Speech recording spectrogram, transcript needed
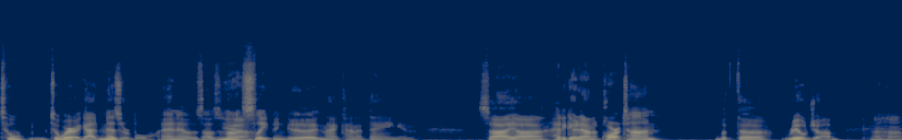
to to where it got miserable, and it was I was Yeah. not sleeping good and that kind of thing, and so I uh, had to go down to part time with the real job Uh huh.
